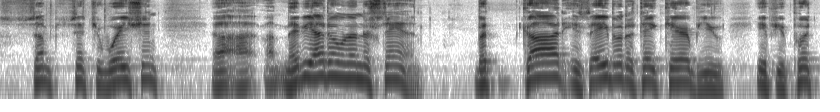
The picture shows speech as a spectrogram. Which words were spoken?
some situation. Uh, maybe I don't understand. But God is able to take care of you if you put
